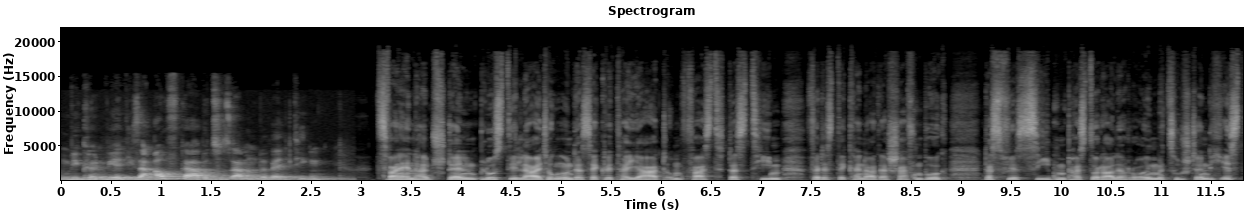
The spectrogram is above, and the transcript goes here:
und wie können wir diese Aufgabe zusammen bewältigen. Zweieinhalb Stellen plus die Leitung und das Sekretariat umfasst das Team für das Dekanat Aschaffenburg, das für sieben pastorale Räume zuständig ist,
